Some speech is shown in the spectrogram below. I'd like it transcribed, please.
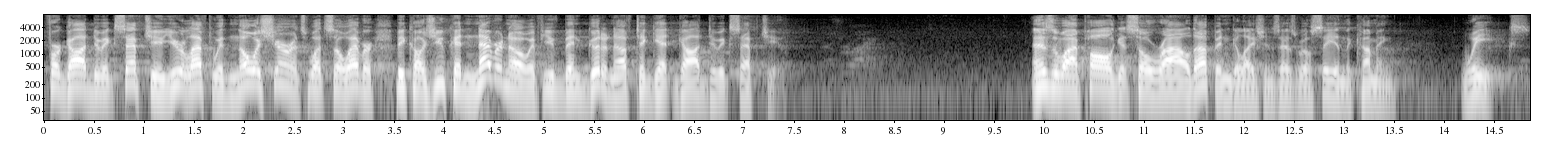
for God to accept you, you're left with no assurance whatsoever because you can never know if you've been good enough to get God to accept you. And this is why Paul gets so riled up in Galatians, as we'll see in the coming weeks.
